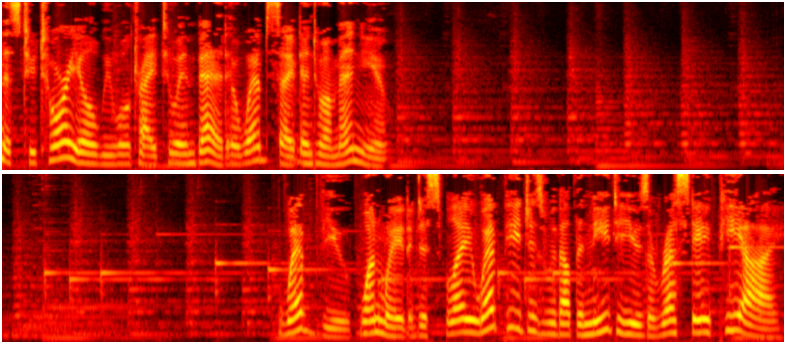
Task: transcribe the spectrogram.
this tutorial we will try to embed a website into a menu. Web view, one way to display web pages without the need to use a REST API.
